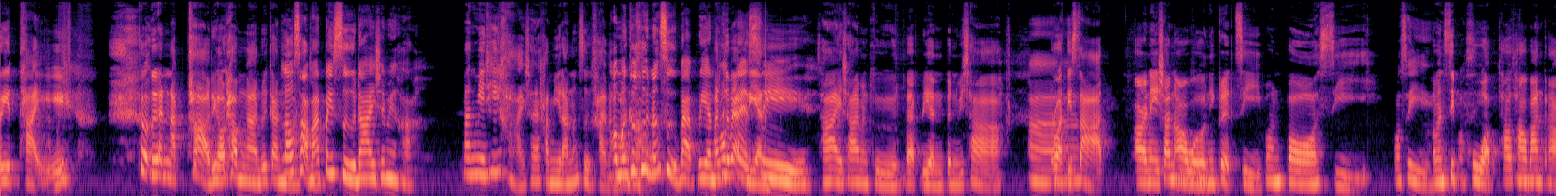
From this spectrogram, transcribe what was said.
รีดไถ เพื่อนนักข่าวที่เขาทำงานด้วยกัน เราสามารถไปซื้อได้ใช่ไหมคะมันมีที่ขายใช่ค่ะมีร้านหนังสือขายเหอ๋อมันก็คือหนังสือแบบเรียนมันคือแบบเรียนพวกกดสี่ใช่ใช่มันคือแบบเรียนเป็นวิชาอ่าประวัติศาสตร์ Our Nation Our World นี่เกรดสี่ประมาณปสี่ปสี่ประมาณสิบขวบเท่าเท่าบ้านเรา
